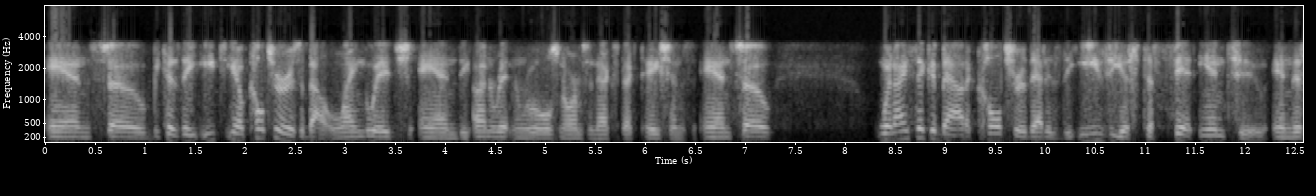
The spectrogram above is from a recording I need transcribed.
And so, because they each, you know, culture is about language and the unwritten rules, norms, and expectations. And so, when I think about a culture that is the easiest to fit into in this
